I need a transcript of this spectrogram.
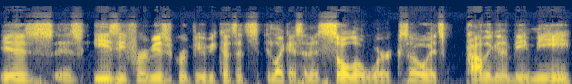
is is easy for a music review because it's like I said, it's solo work. So it's probably going to be me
